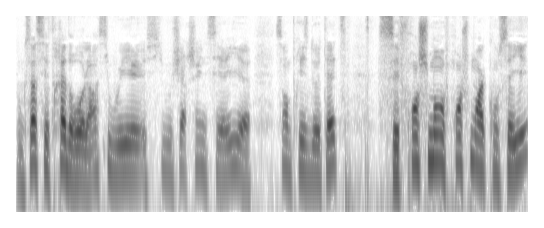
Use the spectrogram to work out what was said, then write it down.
Donc ça, c'est très drôle. Hein. Si, vous si vous cherchez une série sans prise de tête, c'est franchement, franchement à conseiller.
